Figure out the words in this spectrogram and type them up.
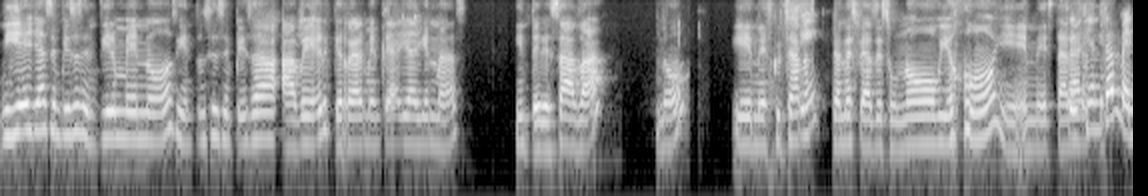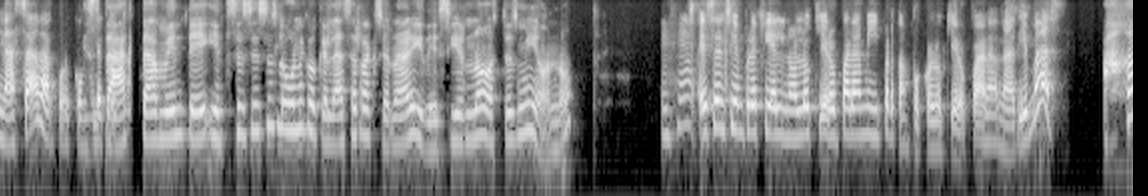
Y ella se empieza a sentir menos y entonces empieza a ver que realmente hay alguien más interesada, ¿no? Y en escuchar las canciones feas de su novio y en estar Se ahí. siente amenazada por completo. Exactamente, y entonces eso es lo único que le hace reaccionar y decir, no, esto es mío, ¿no? Es el siempre fiel, no lo quiero para mí, pero tampoco lo quiero para nadie más. Ajá.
